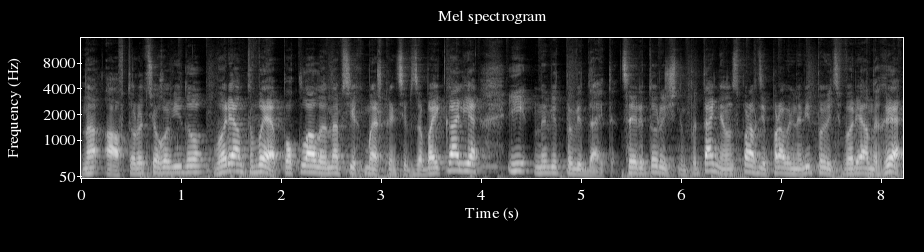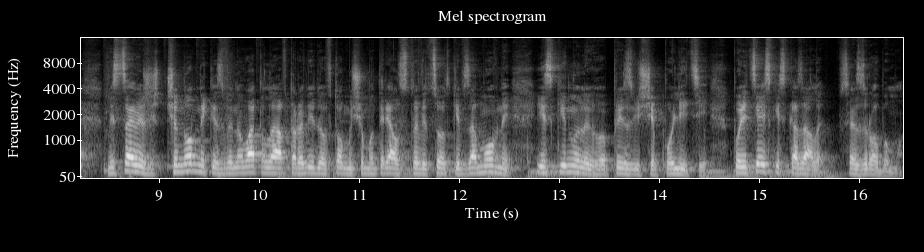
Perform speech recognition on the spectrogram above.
на автора цього відео, варіант В поклали на всіх мешканців Забайкалья і не відповідайте. Це риторичне питання. Насправді правильна відповідь варіант Г. Місцеві ж чиновники звинуватили автора відео в тому, що матеріал 100% замовний, і скинули його прізвище поліції. Поліцейські сказали, все зробимо.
